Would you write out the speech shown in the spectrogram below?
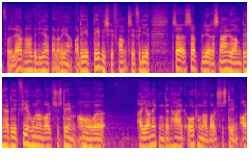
fået lavet noget ved de her batterier, og det er det, vi skal frem til, fordi så, så bliver der snakket om, det her det er et 400 volt system, og øh, Ionic'en, den har et 800 volt system, og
